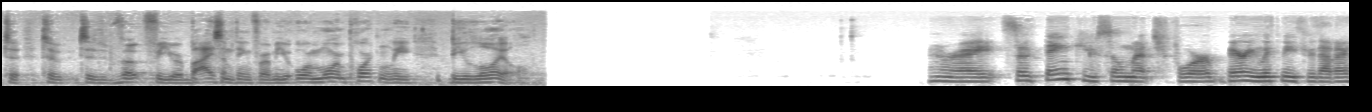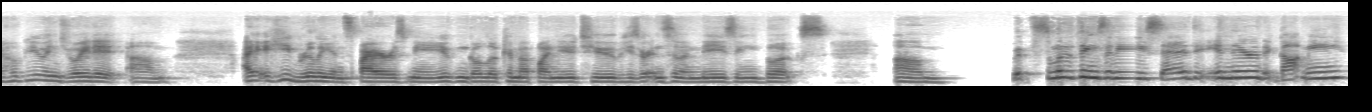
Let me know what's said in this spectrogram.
to, to, to vote for you or buy something from you, or more importantly, be loyal? All right. So thank you so much for bearing with me through that. I hope you enjoyed it. Um, I, he really inspires me. You can go look him up on YouTube. He's written some amazing books. Um, but some of the things that he said in there that got me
